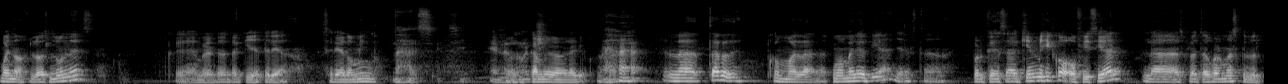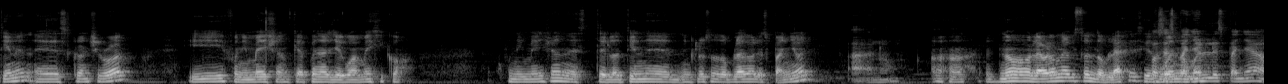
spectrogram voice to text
Bueno, los lunes, que en realidad aquí ya sería, sería domingo. Ajá, sí, sí. En la por el cambio de horario. En la tarde, como a la, como a mediodía, ya está. Porque es aquí en México oficial, las plataformas que lo tienen es Crunchyroll y Funimation, que apenas llegó a México. Funimation este, lo tiene incluso doblado al español. Ah, no. Ajá. No, la verdad no he visto el doblaje. Si es o sea, bueno, español ¿no? España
